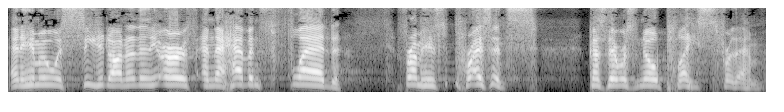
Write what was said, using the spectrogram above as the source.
and him who was seated on it, and the earth and the heavens fled from his presence because there was no place for them.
